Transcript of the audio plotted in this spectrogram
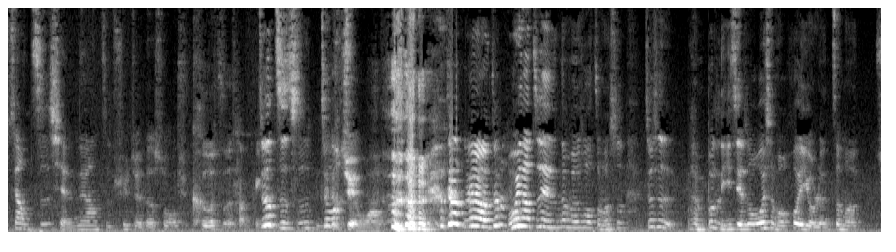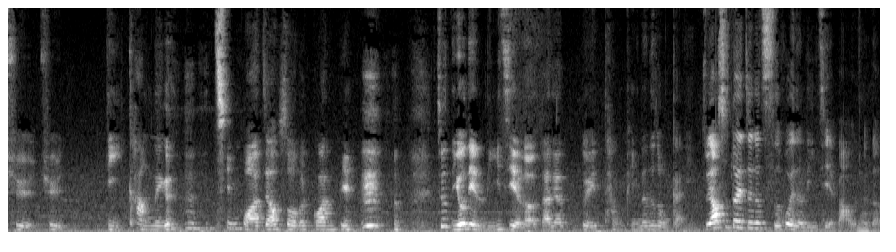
像之前那样子去觉得说，苛责躺平，就只是就这个卷王。就没有就不会像之前那么说怎么说，就是很不理解说为什么会有人这么去去抵抗那个 清华教授的观点，就有点理解了大家对于躺平的那种感应，主要是对这个词汇的理解吧，我觉得，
